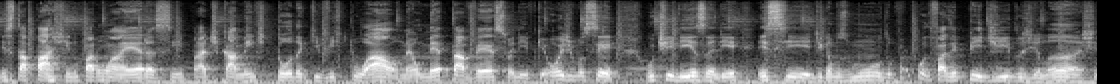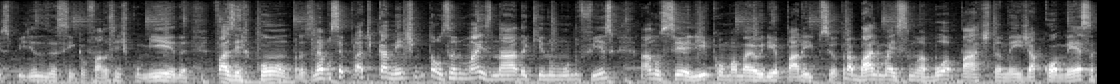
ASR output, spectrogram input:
está partindo para uma era assim praticamente toda que virtual, né? O metaverso ali, porque hoje você utiliza ali esse, digamos, mundo para fazer pedidos de lanches, pedidos assim que eu falo assim de comida, fazer compras, né? Você praticamente não está usando mais nada aqui no mundo físico, a não ser ali como a maioria para ir para o seu trabalho, mas uma boa parte também já começa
